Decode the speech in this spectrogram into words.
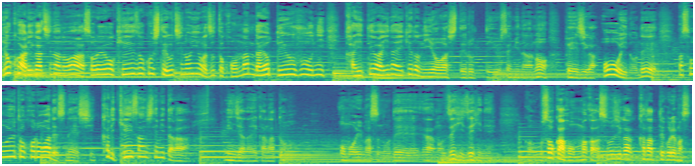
よくありがちなのはそれを継続してうちの家はずっとこんなんだよっていうふうに書いてはいないけど匂わしてるっていうセミナーのページが多いので、まあ、そういうところはですねしっかり計算してみたらいいんじゃないかなと思いますのであのぜひぜひねう嘘かほんまかは数字が語ってくれます。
